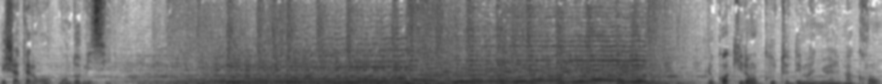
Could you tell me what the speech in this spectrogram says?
et Châtellerault, mon domicile. Le quoi qu'il en coûte d'Emmanuel Macron,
